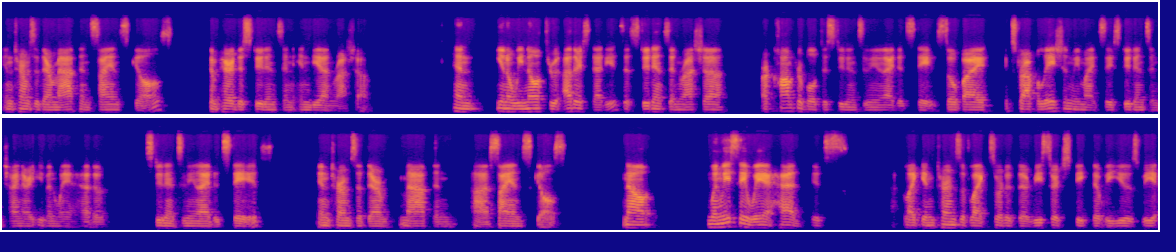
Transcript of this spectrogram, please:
in terms of their math and science skills compared to students in India and Russia. And you know, we know through other studies that students in Russia are comparable to students in the United States. So by extrapolation, we might say students in China are even way ahead of students in the United States in terms of their math and uh, science skills. Now, when we say way ahead, it's like in terms of like sort of the research speak that we use, we,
